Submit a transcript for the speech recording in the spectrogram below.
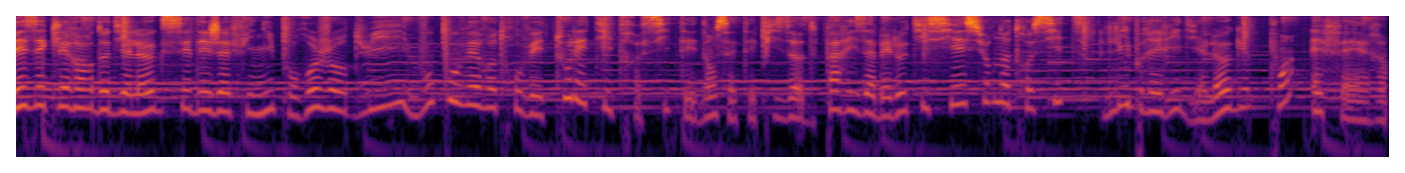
Les éclaireurs de dialogue, c'est déjà fini pour aujourd'hui. Vous pouvez retrouver tous les titres cités dans cet épisode par Isabelle Autissier sur notre site librairiedialogue.fr.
